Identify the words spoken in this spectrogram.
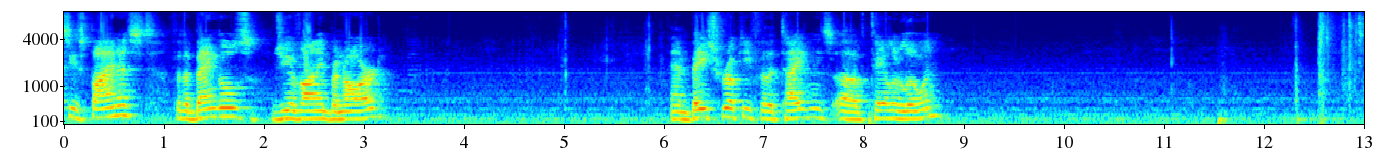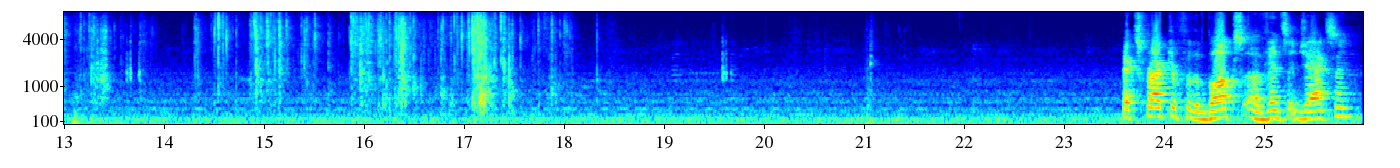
Fantasy's finest for the Bengals, Giovani Bernard. And base rookie for the Titans of Taylor Lewan. X Fractor for the Bucs of Vincent Jackson.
